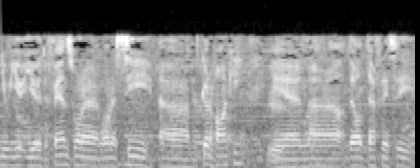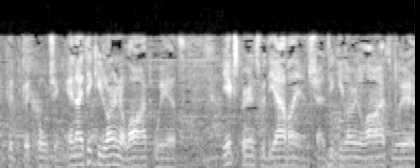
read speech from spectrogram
you. You, you the fans want to want to see uh, good hockey, and uh, they'll definitely see good good coaching. And I think you learn a lot with the experience with the Avalanche. I think he learned a lot with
